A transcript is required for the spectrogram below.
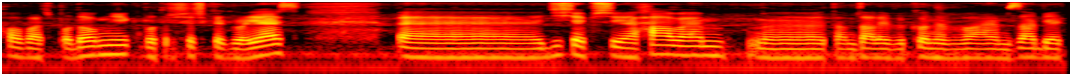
chowacz podobnik, bo troszeczkę go jest. E, dzisiaj przyjechałem, e, tam dalej wykonywałem zabieg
